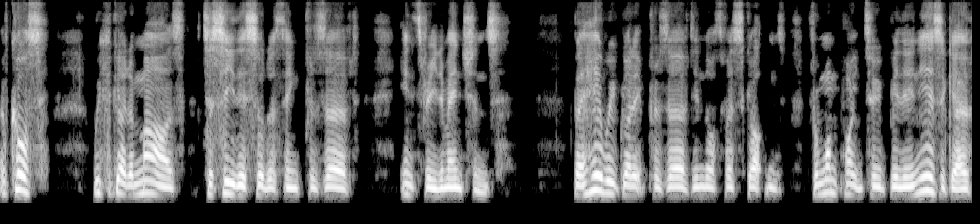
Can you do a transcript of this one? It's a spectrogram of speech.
Of course, we could go to Mars to see this sort of thing preserved in three dimensions. But here we've got it preserved in northwest Scotland from 1.2 billion years ago,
